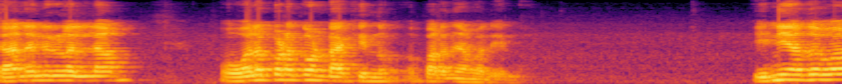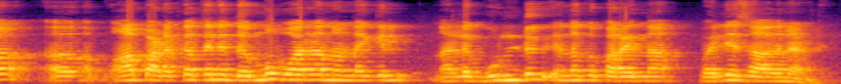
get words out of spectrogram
ചാനലുകളെല്ലാം ഓലപ്പടക്കം ഉണ്ടാക്കിയെന്ന് പറഞ്ഞാൽ മതിയല്ലോ. ഇനി അഥവാ ആ, പടക്കത്തിന് ദമ്മു പോരാന്നുണ്ടെങ്കിൽ നല്ല ഗുണ്ട് എന്നൊക്കെ പറയുന്ന വലിയ സാധനമുണ്ട്.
